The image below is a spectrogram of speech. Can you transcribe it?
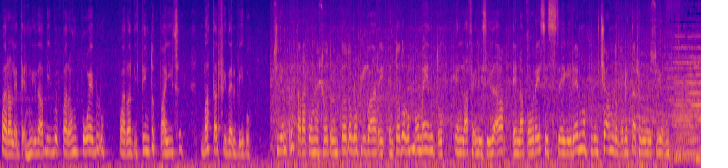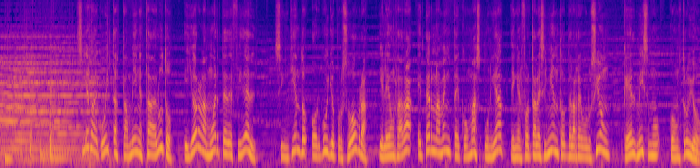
para la eternidad vivo, para un pueblo, para distintos países, va a estar Fidel vivo. Siempre estará con nosotros en todos los lugares, en todos los momentos, en la felicidad, en la pobreza y seguiremos luchando por esta revolución. Sierra de Cubitas también está de luto y llora la muerte de Fidel, sintiendo orgullo por su obra y le honrará eternamente con más unidad en el fortalecimiento de la revolución que él mismo construyó.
